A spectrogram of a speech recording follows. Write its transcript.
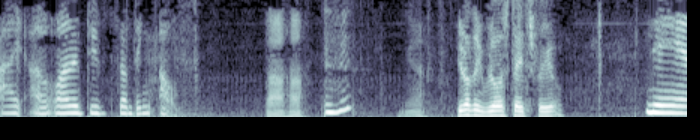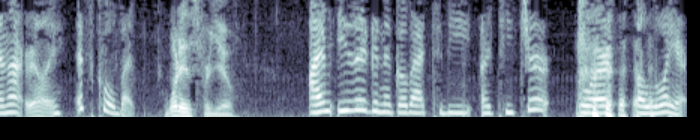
I I want to do something else. Uh huh. Mhm. Yeah. You don't think real estate's for you? Nah, not really. It's cool, but What is for you? I'm either gonna go back to be a teacher or a lawyer.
